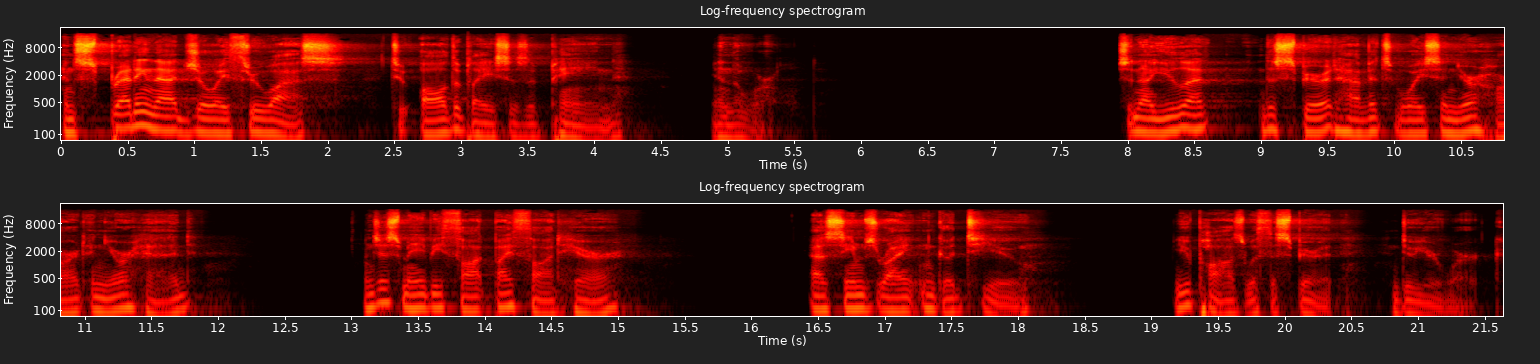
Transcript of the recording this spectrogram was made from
and spreading that joy through us to all the places of pain in the world. So now you let the Spirit have its voice in your heart and your head, and just maybe thought by thought here, as seems right and good to you, you pause with the Spirit and do your work.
